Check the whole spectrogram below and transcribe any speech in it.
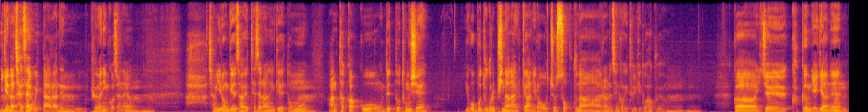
이게 음. 나잘 살고 있다라는 음. 표현인 거잖아요. 음, 아, 참 이런 게 사회 태세라는 게 너무 음. 안타깝고 근데 또 동시에 이거 뭐 누구를 비난할 게 아니라 어쩔 수 없구나라는 생각이 들기도 하고요. 음, 음. 그러니까 이제 가끔 얘기하는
